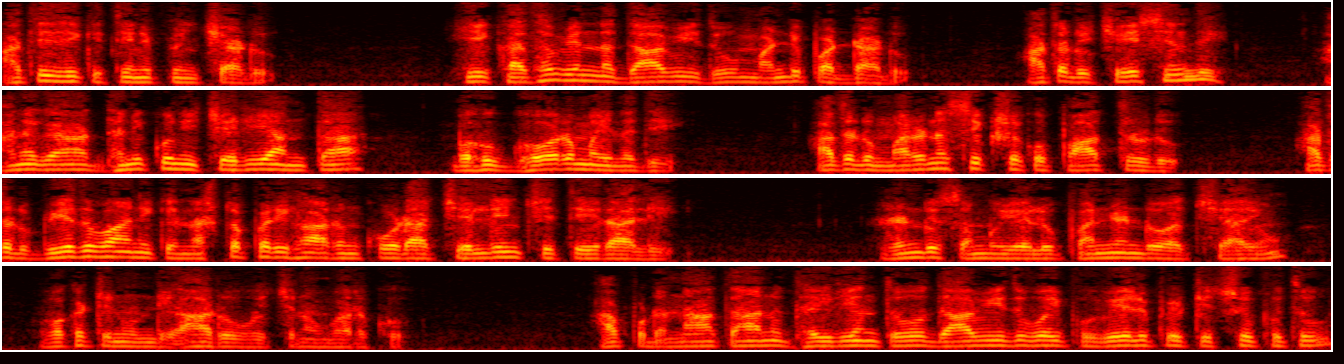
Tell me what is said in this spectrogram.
అతిథికి తినిపించాడు. ఈ కథ విన్న దావీదు మండిపడ్డాడు. అతడు చేసింది అనగా ధనికుని చర్య అంతా బహుఘోరమైనది. అతడు మరణశిక్షకు పాత్రుడు. అతడు బీదవానికి నష్టపరిహారం కూడా చెల్లించి తీరాలి. రెండు సమూహలు పన్నెండో అధ్యాయం ఒకటి నుండి ఆరో వచనం వరకు. అప్పుడు నాతాను ధైర్యంతో దావీదు వైపు వేలుపెట్టి చూపుతూ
